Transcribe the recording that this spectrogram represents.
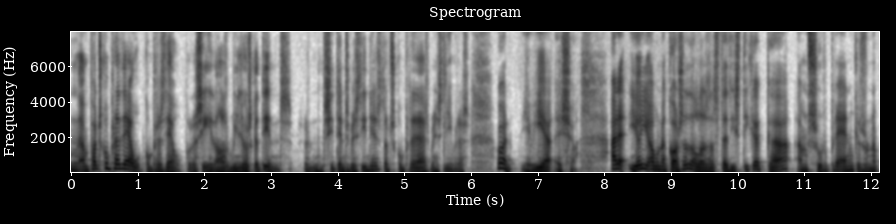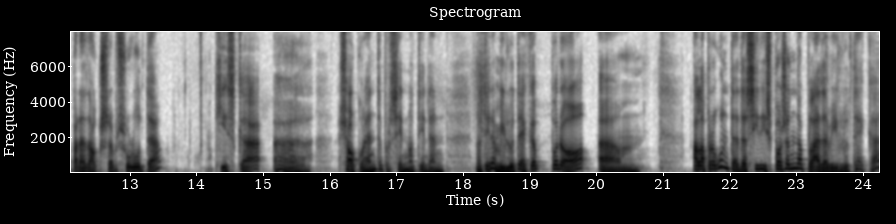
en pots comprar 10, compres 10, però siguin els millors que tens. Si tens més diners, doncs compraràs més llibres. Però, bueno, hi havia això. Ara, jo hi ha una cosa de les estadístiques que em sorprèn, que és una paradoxa absoluta, que és que eh, això, el 40% no tenen, no tenen biblioteca, però eh, a la pregunta de si disposen de pla de biblioteca,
